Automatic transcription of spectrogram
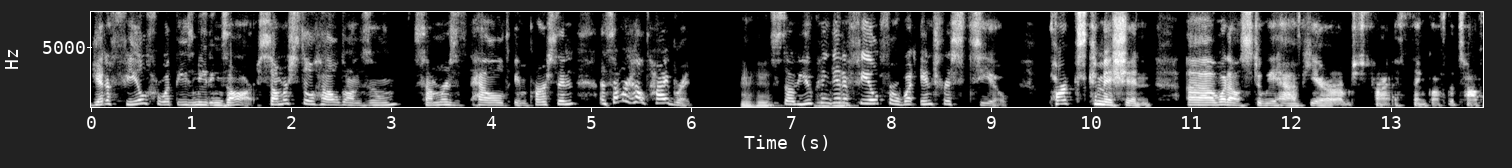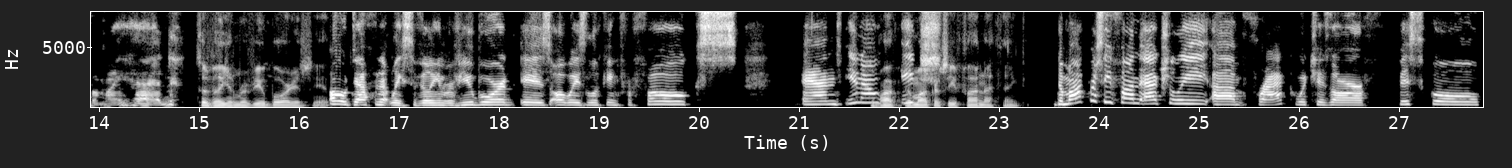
get a feel for what these meetings are. Some are still held on Zoom, some are held in person, and some are held hybrid. Mhm. So you can get a feel for what interests you. Parks Commission. Uh, what else do we have here? I'm just trying to think off the top of my head. Civilian Review Board is yeah. Oh, definitely. Civilian Review Board is always looking for folks. And, you know, Democ- each Democracy Fund, I think. Democracy Fund actually, um, FRAC, which is our Fiscal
